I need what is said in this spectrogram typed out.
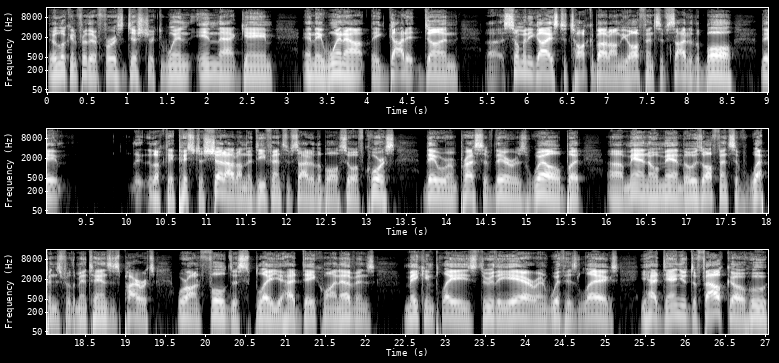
they're looking for their first district win in that game, and they went out. They got it done. Uh, so many guys to talk about on the offensive side of the ball. They look, they pitched a shutout on the defensive side of the ball, so of course they were impressive there as well. But uh, man, oh man, those offensive weapons for the Matanzas Pirates were on full display. You had DaQuan Evans making plays through the air and with his legs. You had Daniel DeFalco, who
